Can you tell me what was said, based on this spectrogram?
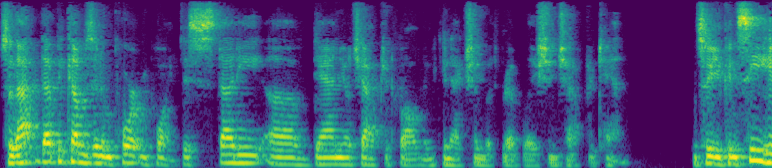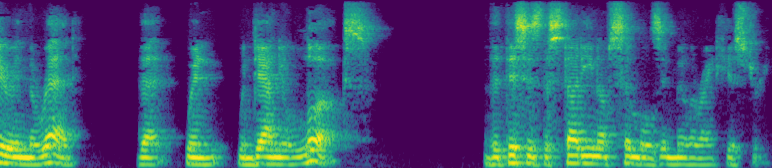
So that, that becomes an important point, this study of Daniel chapter 12 in connection with Revelation chapter 10. And so you can see here in the red that when, when Daniel looks, that this is the studying of symbols in Millerite history.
